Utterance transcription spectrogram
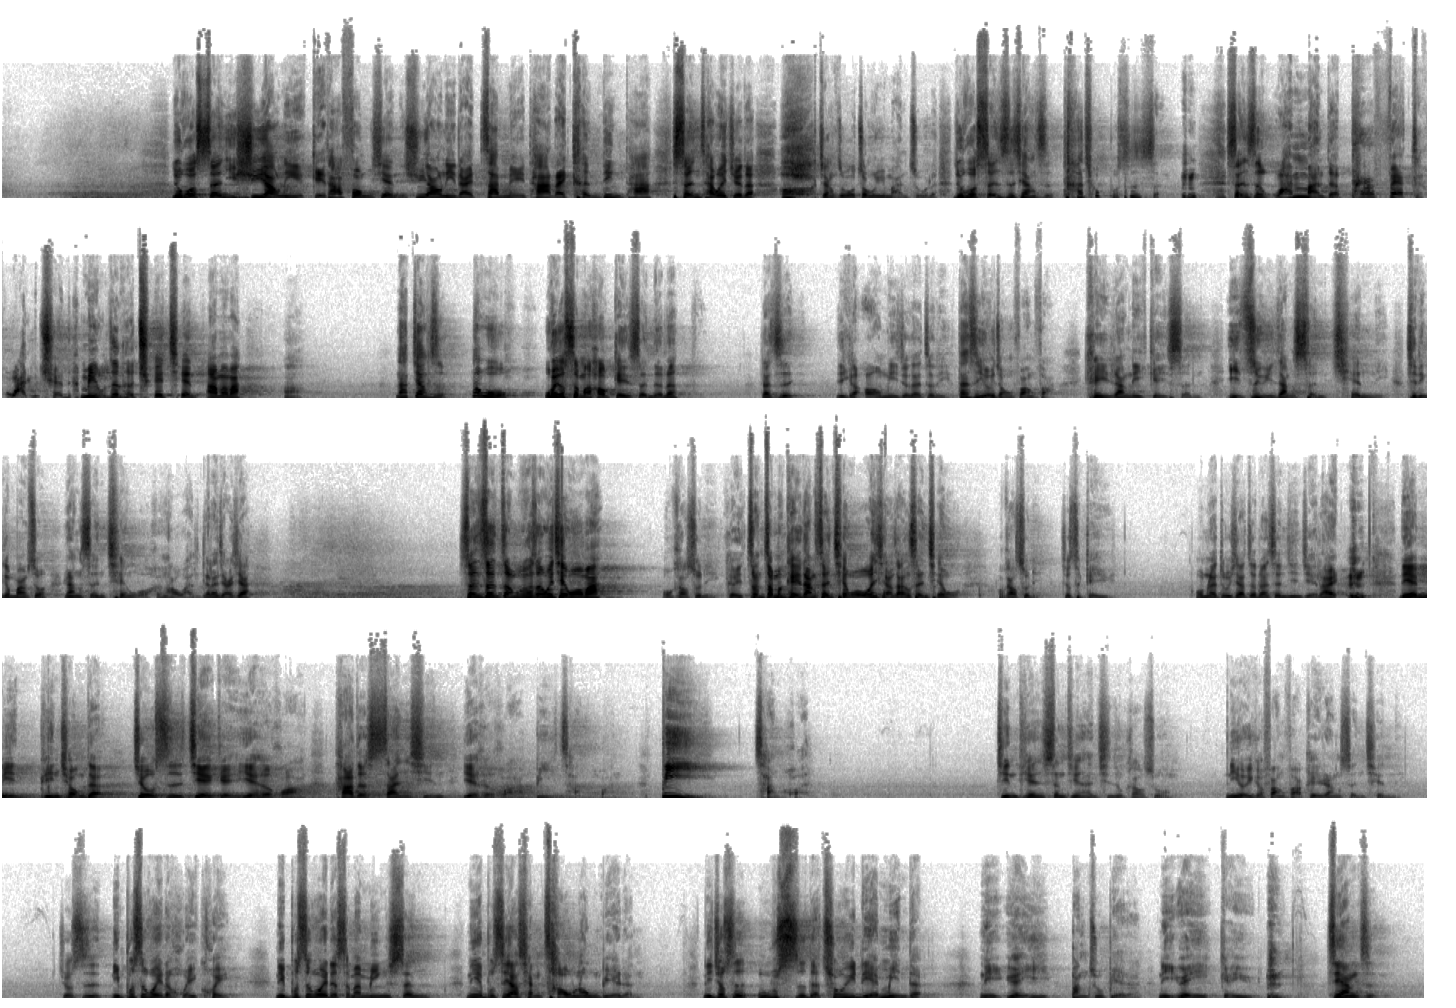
如果神需要你给他奉献，需要你来赞美他，来肯定他，神才会觉得哦，这样子我终于满足了。如果神是这样子，他就不是神。神是完满的，perfect，完全没有任何缺陷，阿们吗？啊，那这样子，那我我有什么好给神的呢？但是一个奥秘就在这里。但是有一种方法可以让你给神，以至于让神欠你。请你跟妈妈说，让神欠我很好玩，跟他讲一下。神神怎么可能会欠我吗？我告诉你，可以怎怎么可以让神欠我？我很想让神欠我。我告诉你，就是给予。我们来读一下这段圣经节，来，怜悯贫穷的，就是借给耶和华，他的善行，耶和华必偿还，必偿还。今天圣经很清楚告诉我们，你有一个方法可以让神欠你，就是你不是为了回馈，你不是为了什么名声。你也不是要想操弄别人，你就是无私的，出于怜悯的，你愿意帮助别人，你愿意给予，这样子，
